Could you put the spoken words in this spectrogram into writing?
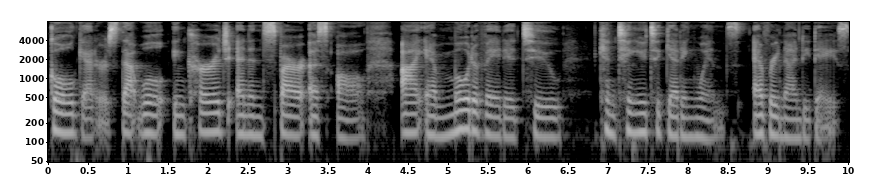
goal getters that will encourage and inspire us all. I am motivated to continue to getting wins every 90 days.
